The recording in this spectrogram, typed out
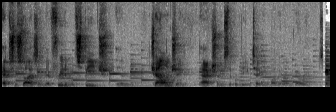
exercising their freedom of speech in challenging actions that were being taken by their own government.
